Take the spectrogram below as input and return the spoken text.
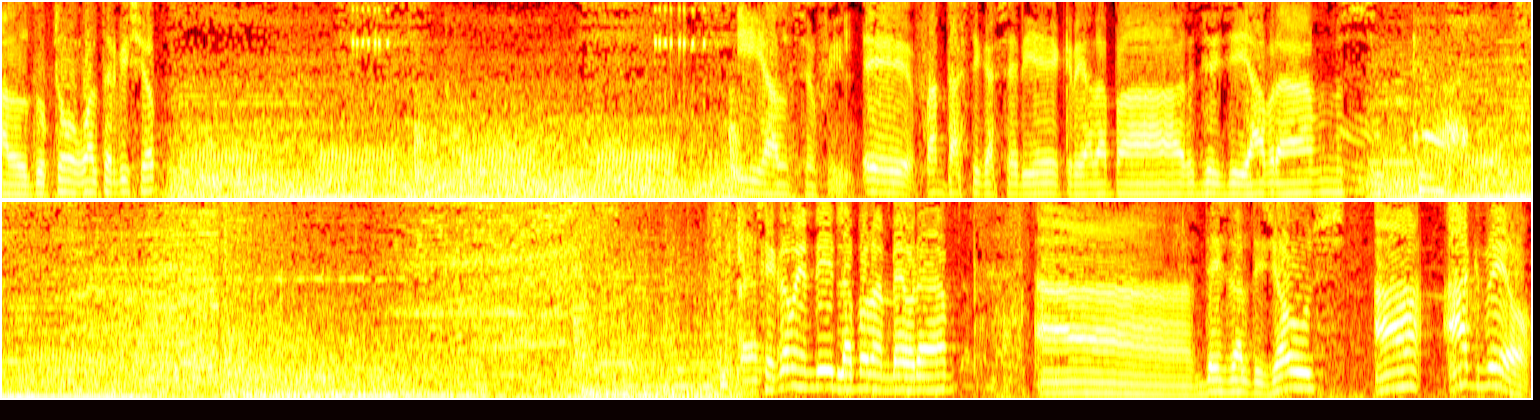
el doctor Walter Bishop, i el seu fill. Eh, fantàstica sèrie creada per J.J. Abrams. Que com hem dit la poden veure uh, des del dijous a HBO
